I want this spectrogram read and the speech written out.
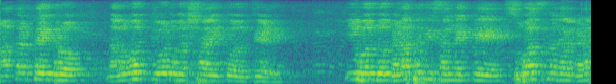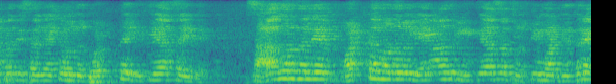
ಮಾತಾಡ್ತಾ ಇದ್ರು ನಲವತ್ತೇಳು ವರ್ಷ ಆಯಿತು ಅಂತೇಳಿ. ಈ ಒಂದು ಗಣಪತಿ ಸಂಘಕ್ಕೆ, ಸುಭಾಷ್ ನಗರ ಗಣಪತಿ ಸಂಘಕ್ಕೆ ಒಂದು ದೊಡ್ಡ ಇತಿಹಾಸ ಇದೆ. ಸಾಗರದಲ್ಲೇ ಮೊಟ್ಟ ಮೊದಲು ಏನಾದರೂ ಇತಿಹಾಸ ಸೃಷ್ಟಿ ಮಾಡಿದ್ರೆ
